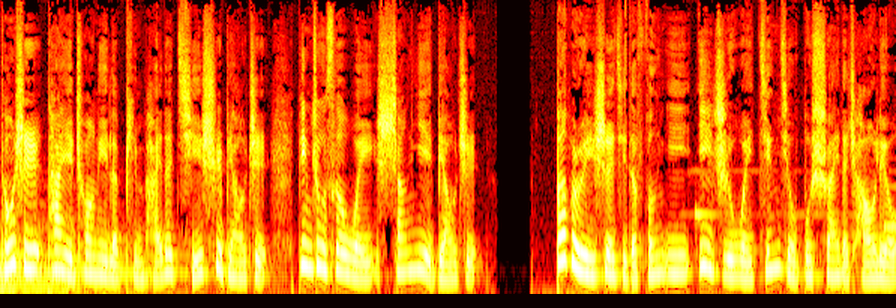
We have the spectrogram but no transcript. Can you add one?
同时他也创立了品牌的骑士标志，并注册为商业标志。Burberry 设计的风衣一直为经久不衰的潮流。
